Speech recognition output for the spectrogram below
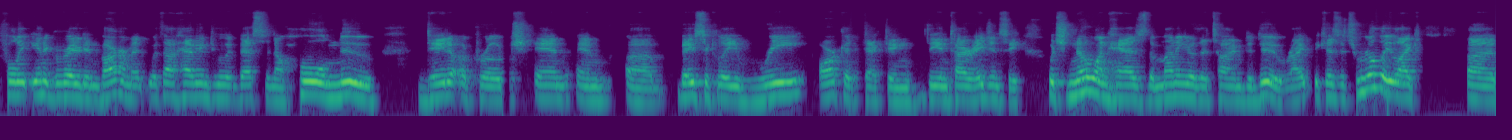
fully integrated environment without having to invest in a whole new data approach and and uh, basically re-architecting the entire agency, which no one has the money or the time to do, right? Because it's really like uh,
